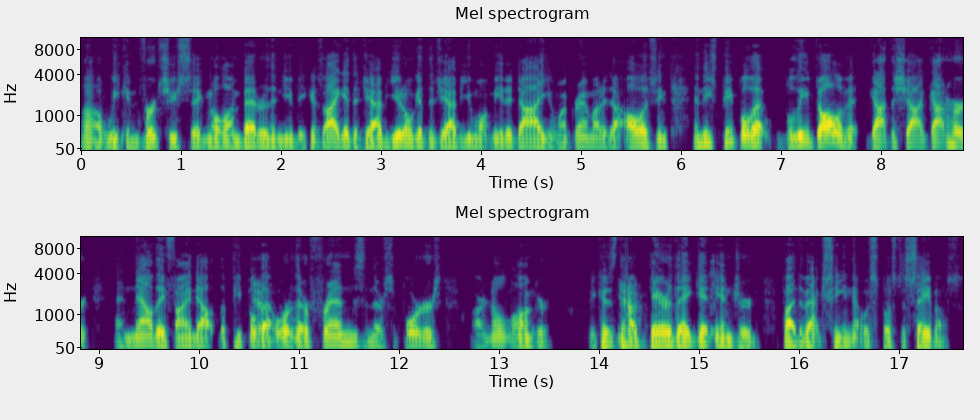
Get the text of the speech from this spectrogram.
uh, we can virtue signal, I'm better than you because I get the jab, you don't get the jab, you want me to die, you want grandma to die, all those things. And these people that believed all of it got the shot, got hurt, and now they find out the people Yeah. that were their friends and their supporters are no longer because how dare they get injured by the vaccine that was supposed to save us?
